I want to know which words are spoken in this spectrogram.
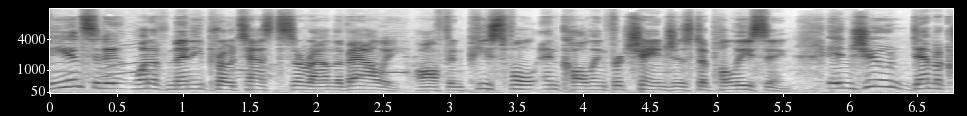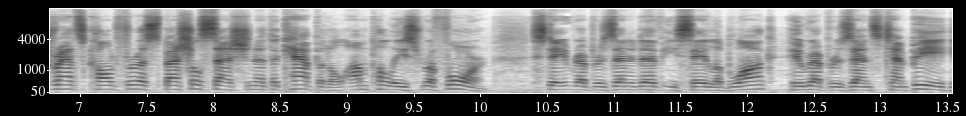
The incident, one of many protests around the valley, often peaceful and calling for changes to policing. In June, Democrats called for a special session at the Capitol on police reform. State Representative Isela Blanc, who represents Tempe,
